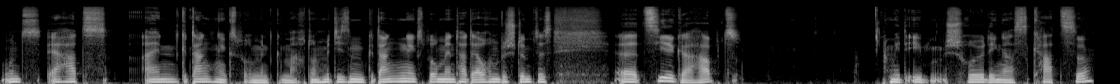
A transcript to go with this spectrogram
und er hat ein Gedankenexperiment gemacht. Und mit diesem Gedankenexperiment hat er auch ein bestimmtes äh, Ziel gehabt, mit eben Schrödingers Katze.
